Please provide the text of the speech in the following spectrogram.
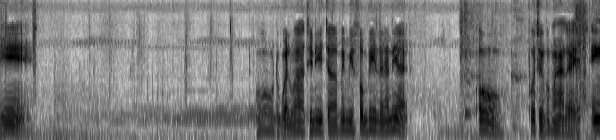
นี่ โอ้ ดูเหมือนว่าที่นี่จะไม่มีซอมบี้เลยนะเนี่ย โอ้ พูดถึงก็มาเลยอี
